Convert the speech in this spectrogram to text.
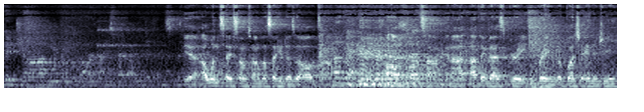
good job, you're making our guys better on the defensive end. Yeah, I wouldn't say sometimes. I say he does it all the time. Okay. all, all the time. And I, I think that's great. He brings a bunch of energy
